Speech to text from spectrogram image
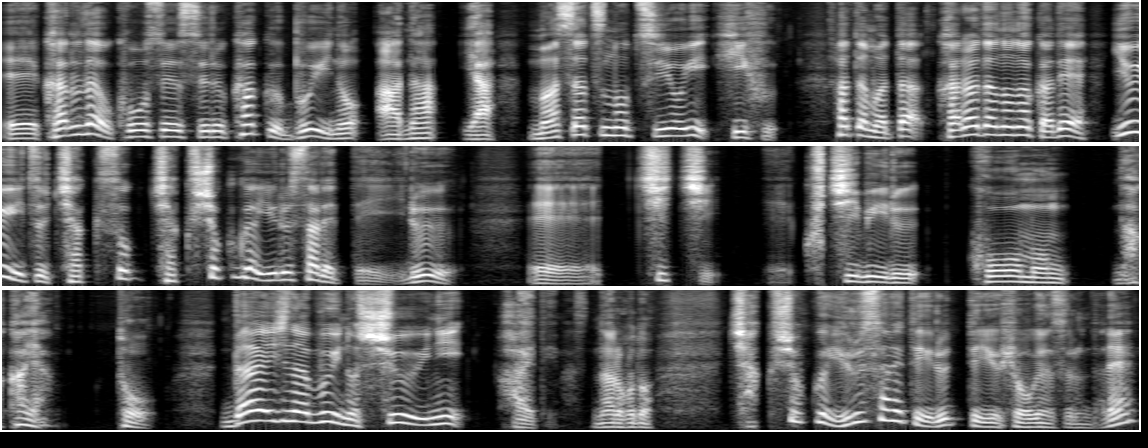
えー体を構成する各部位の穴や摩擦の強い皮膚はたまた体の中で唯一着色着色が許されている、えー乳、えー唇肛門中やんと大事な部位の周囲に生えています。なるほど。着色が許されているっていう表現するんだね。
